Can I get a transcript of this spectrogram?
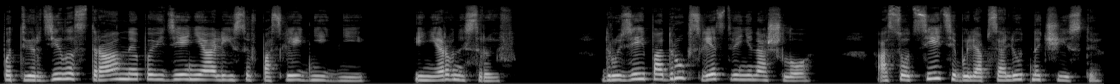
подтвердило странное поведение Алисы в последние дни и нервный срыв. Друзей и подруг следствие не нашло, а соцсети были абсолютно чисты.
